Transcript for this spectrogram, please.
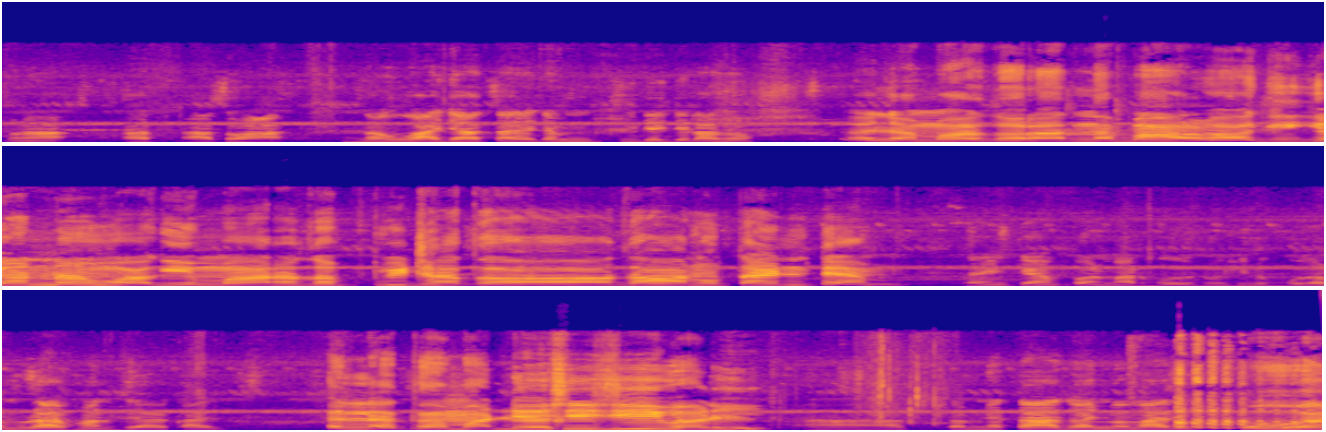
પણ આ તો આ નવ વાગ્યા અત્યારે કેમ પીઠે જેલા એટલે મારે તો રાતના બાર વાગી ગયા નવ વાગી. મારે તો પીઠા તો જવાનું ત્રણ ટાઈમ. ત્રણ ટાઈમ પણ મારે ડોશીનું બોલવાનું રાખવાનું છે કાલ. એટલે તમારી દેશી જી વળી. આ તમને તા જોઈનમાં મારી. ઓવે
